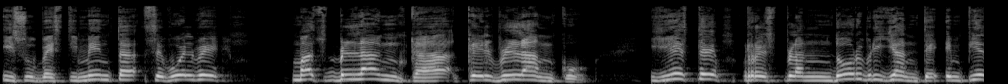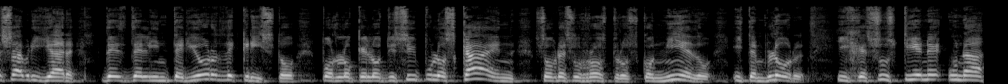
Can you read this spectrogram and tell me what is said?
y su vestimenta se vuelve más blanca que el blanco y este resplandor brillante empieza a brillar desde el interior de Cristo, por lo que los discípulos caen sobre sus rostros con miedo y temblor. Y Jesús tiene una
